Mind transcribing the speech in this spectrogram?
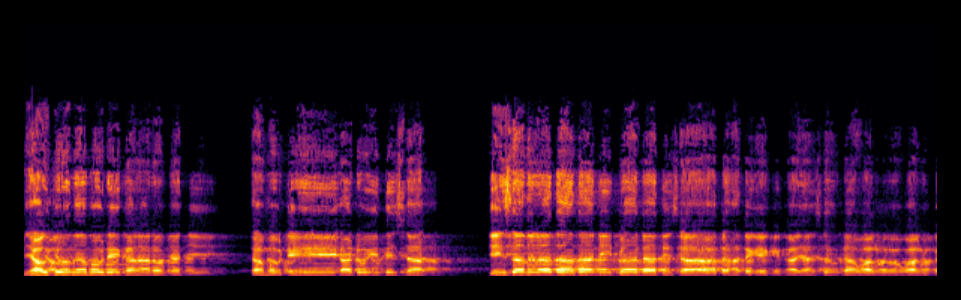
မြောက်ကျွန်းသမုဒ္ဒေကာရတော်မြတ်ကြီးသမုဒ္ဒေအတုဝိသစ္စာပိသဗရသသတိဒွါဒသစ္စာသာတကေကင်္ဂယသုဒ္ဓဝါလူဝါလူက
